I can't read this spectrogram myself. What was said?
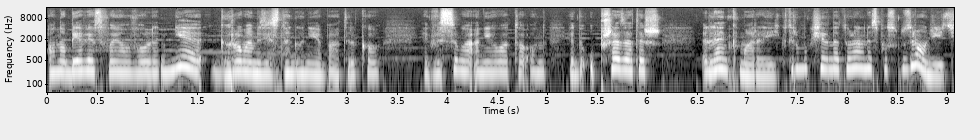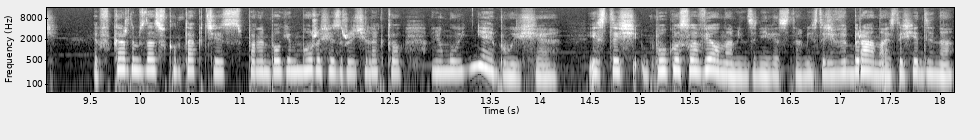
On objawia swoją wolę nie gromem z jasnego nieba, tylko jak wysyła anioła, to On jakby uprzedza też lęk Maryi, który mógł się w naturalny sposób zrodzić. Jak w każdym z nas w kontakcie z Panem Bogiem może się zrodzić lęk, to anioł mówi, nie bój się. Jesteś błogosławiona między niewiastami, jesteś wybrana, jesteś jedyna,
